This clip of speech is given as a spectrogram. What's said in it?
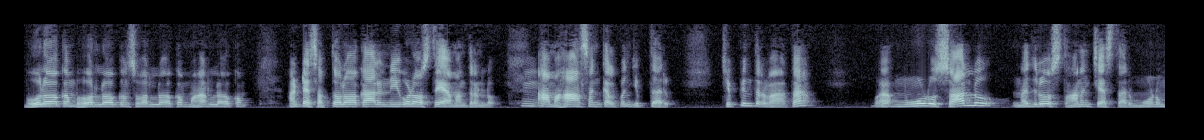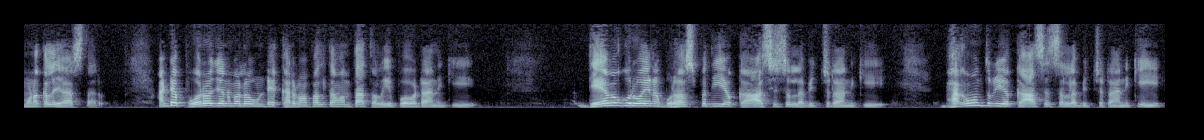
భూలోకం భోర్లోకం సువర్లోకం మహర్లోకం అంటే సప్తలోకాలన్నీ కూడా వస్తాయి ఆ మంత్రంలో. ఆ మహాసంకల్పం చెప్తారు. చెప్పిన తర్వాత మూడు సార్లు నదిలో స్నానం చేస్తారు. మూడు మునకలు చేస్తారు అంటే పూర్వజన్మలో ఉండే కర్మ ఫలితం అంతా తొలగిపోవటానికి దేవగురు అయిన బృహస్పతి యొక్క ఆశీస్సులు లభించడానికి భగవంతుడి యొక్క ఆశీస్సులు లభించడానికి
